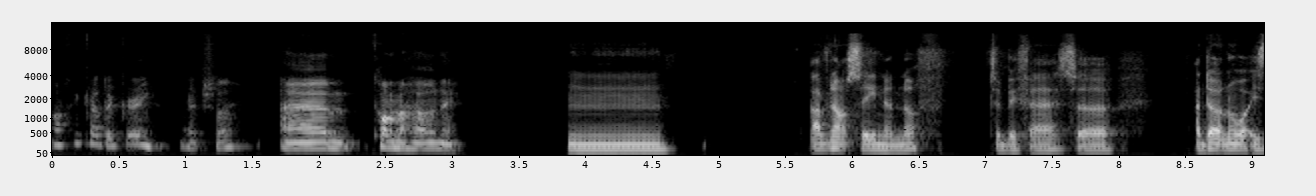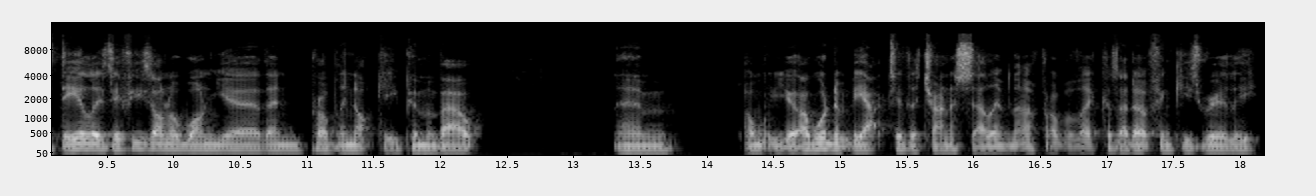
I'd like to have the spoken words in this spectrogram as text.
I think I'd agree actually. Um, Connor Mahoney. mm, I've not seen enough, to be fair. So I don't know what his deal is. If he's on a one year, then probably not keep him about. Um, I, I wouldn't be actively trying to sell him though, probably because I don't think he's really.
